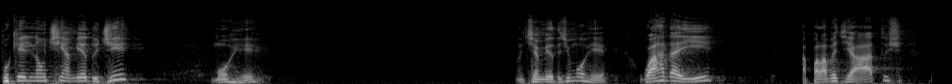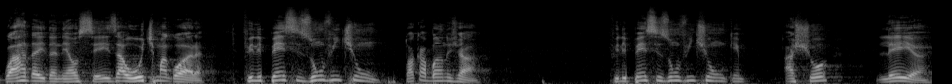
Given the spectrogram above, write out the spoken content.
porque ele não tinha medo de morrer. Não tinha medo de morrer. Guarda aí a palavra de Atos, guarda aí Daniel 6, a última agora. Filipenses 1, 21. Estou acabando já. Filipenses 1, 21. Quem achou, leia.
